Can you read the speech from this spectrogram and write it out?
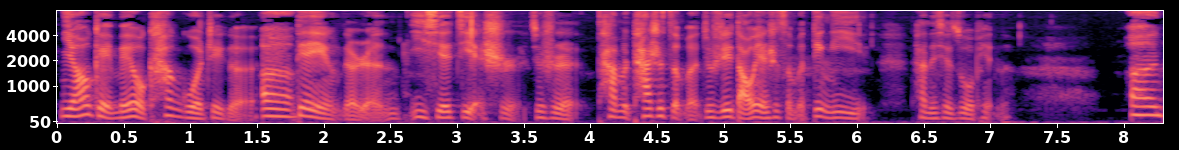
你要给没有看过这个嗯电影的人一些解释，就是他们他是怎么，就是这导演是怎么定义他那些作品的？嗯，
